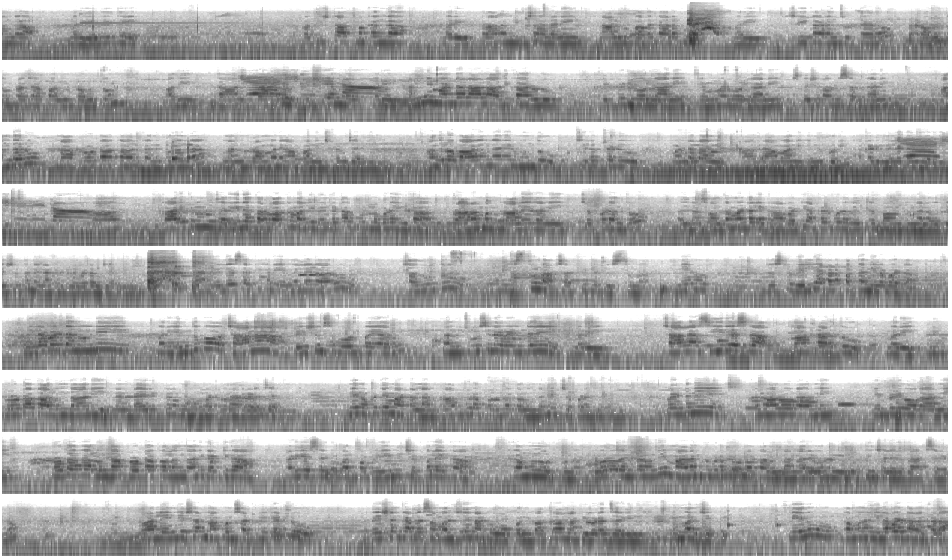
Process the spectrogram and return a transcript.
సందర్భంగా మరి ఏదైతే ప్రతిష్టాత్మకంగా మరి ప్రారంభించాలని నాలుగు పథకాలకు మరి శ్రీకారం చుట్టారో ప్రభుత్వం ప్రజాపాలన ప్రభుత్వం అది దాని దాని విషయంలో మరి అన్ని మండలాల అధికారులు ఎంపీడీఓలు కానీ ఎంఆర్ఓలు కానీ స్పెషల్ ఆఫీసర్లు కానీ అందరూ నా ప్రోటోకాల్కి అనుగుణంగా నన్ను రమ్మని ఆహ్వానించడం జరిగింది. అందులో భాగంగా నేను ముందు చిలప్చెడు మండలాన్ని ఆ గ్రామాన్ని ఎన్నుకొని అక్కడికి వెళ్ళడం జరిగింది. కార్యక్రమం జరిగిన తర్వాత మళ్ళీ వెంకటాపూర్లో కూడా ఇంకా ప్రారంభం కాలేదని చెప్పడంతో అది నా సొంత మండలే కాబట్టి అక్కడ కూడా వెళ్తే బాగుంటుందన్న ఉద్దేశంతో నేను అక్కడికి వెళ్ళడం జరిగింది. వెళ్ళేసరికి మరి ఎమ్మెల్యే గారు చదువుతూ ఇస్తున్నారు సర్టిఫికెట్లు ఇస్తున్నారు. నేను జస్ట్ వెళ్ళి అక్కడ పక్కన నిలబడ్డాను. నిలబడ్డ నుండి మరి ఎందుకో చాలా పేషెన్స్ కోల్పోయారు. నన్ను చూసిన వెంటనే మరి చాలా సీరియస్గా మాట్లాడుతూ మరి మీకు ప్రోటోకాల్ ఉందా అని నన్ను డైరెక్ట్గా మొహం పట్టుకొని అడగడం జరిగింది. నేను ఒకటే మాట అన్నాను. నాకు కూడా ప్రోటోకాల్ ఉందని నేను చెప్పడం జరిగింది. వెంటనే ఎంఆర్ఓ గారిని ఎంపీడీఓ గారిని ప్రోటోకాల్ ఉందా ప్రోటోకాల్ ఉందా అని గట్టిగా అడిగేసరికి వాళ్ళు పాపం ఏమీ చెప్పలేక గమ్ము నూరుకున్నారు. ఎవరో వెనుక నుండి మేడంకి కూడా ప్రోటోకాల్ ఉందన్నారు. ఎవరు నేను గుర్తించలేదు బ్యాక్ సైడ్లో వాళ్ళు ఏం చేశారు? నాకు కొన్ని సర్టిఫికేట్లు రేషన్ కార్డులకు సంబంధించి నాకు కొన్ని పత్రాలు నాకు ఇవ్వడం జరిగింది. ఇమ్మని చెప్పి. నేను గమ్మున నిలబడ్డాను అక్కడ.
